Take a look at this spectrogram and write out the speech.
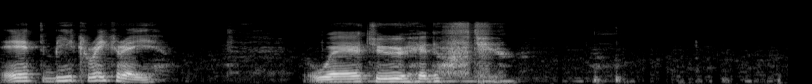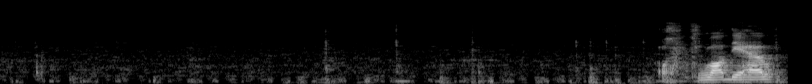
It be cray cray. Where to head off to? Oh, bloody hell.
